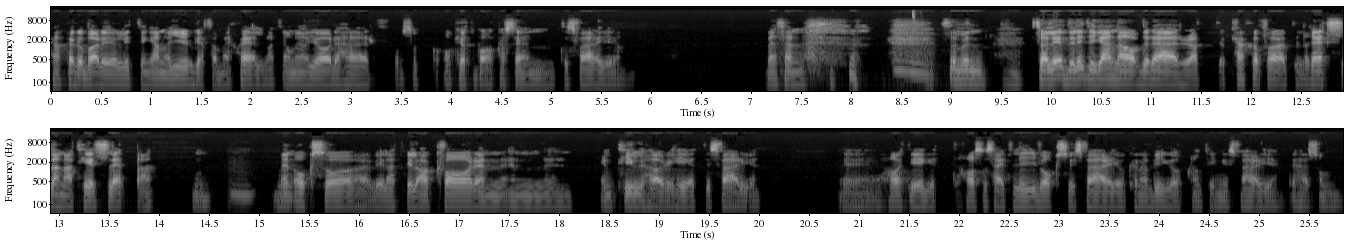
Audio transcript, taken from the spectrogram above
kanske då började jag lite grann ljuga för mig själv, att ja, men jag gör det här och så åker jag tillbaka sen till Sverige. Men sen, så, men, så jag levde lite grann av det där, att, kanske för att rädslan att helt släppa. Mm. mm men också velat vilja ha kvar en, en, en tillhörighet i Sverige. Eh, ha ett eget, ha så att säga ett liv också i Sverige och kunna bygga upp någonting i Sverige. Det här som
